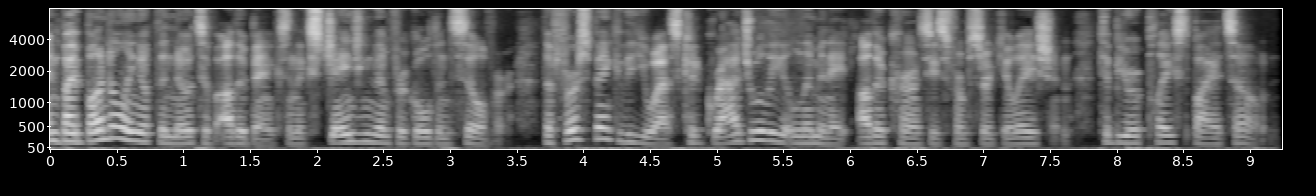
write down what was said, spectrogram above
And by bundling up the notes of other banks and exchanging them for gold and silver, the First Bank of the US could gradually eliminate other currencies from circulation to be replaced by its own.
